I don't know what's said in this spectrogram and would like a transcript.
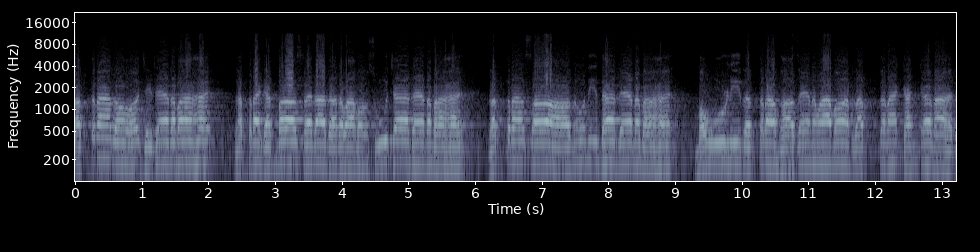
रत्नरोचिषे नमः रत्नगर्भास्वरधर्मः सूचने नमः रत्नसानुनिधने नमः मौलिरत्नभासे नमः रत्नकङ्कणाय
